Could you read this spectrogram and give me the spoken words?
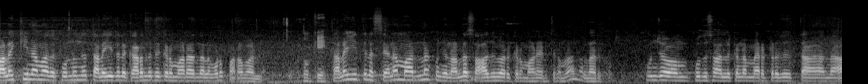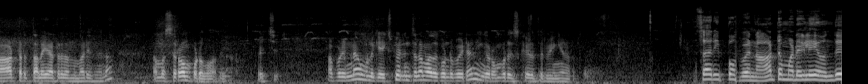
பழக்கி நம்ம அதை கொண்டு வந்து தலையீத்தில் கறந்துட்டு இருக்கிற மாடாக இருந்தாலும் கூட பரவாயில்ல. ஓகே. தலையீத்தில் சென மாடுனா கொஞ்சம் நல்ல சாதுவாக இருக்கிற மாடை எடுத்துட்டோம்னா நல்லாயிருக்கும் கொஞ்சம் புதுசு ஆளுக்கு நம்ம மிரட்டுறது த அந்த ஆட்டுற தலையாட்டுறது அந்த மாதிரி இருந்ததுன்னா நம்ம சிரமப்படுவோம் அதை வச்சு. அப்படின்னா உங்களுக்கு எக்ஸ்பீரியன்ஸ் எல்லாம் அதை கொண்டு போயிட்டா நீங்கள் ரொம்ப ரிஸ்க் எடுத்துருவீங்கன்னு அர்த்தம். சார் இப்போ இப்போ நாட்டு மாடுகளே வந்து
